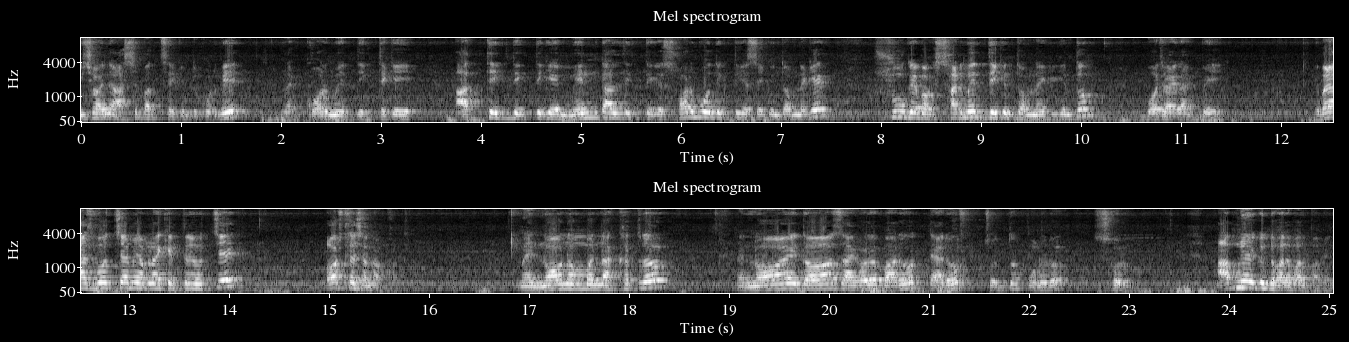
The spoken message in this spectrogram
বিষয় নিয়ে আশীর্বাদ সে কিন্তু করবে। কর্মের দিক থেকে, আর্থিক দিক থেকে মেন্টাল দিক থেকে, সর্ব দিক থেকে সে কিন্তু আপনাকে সুখ এবং সার্মেধ্যে কিন্তু আপনাকে কিন্তু বজায় রাখবে। এবার আসব হচ্ছে আমি আপনার ক্ষেত্রে হচ্ছে অশ্লেষা নক্ষত্র। মানে ন নম্বর নক্ষত্র, নয়, দশ, এগারো, বারো, তেরো, চোদ্দ, পনেরো, ষোলো। আপনিও কিন্তু ভালো ফল পাবেন।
